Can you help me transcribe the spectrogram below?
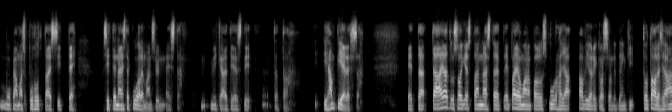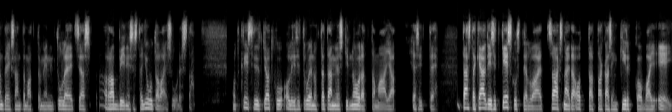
mukamas puhuttaisiin sitten, sitten näistä kuolemansynneistä, mikä tietysti tota, ihan pielessä. Että tämä ajatus oikeastaan näistä, että epäjumalan palvelus, murha ja aviorikos on jotenkin totaalisen anteeksi antamattomia, niin tulee itse asiassa rabbiinisesta juutalaisuudesta. Mutta kristityt jotkut oli sitten ruvennut tätä myöskin noudattamaan ja, ja sitten tästä käytiin sitten keskustelua, että saako näitä ottaa takaisin kirkkoon vai ei.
